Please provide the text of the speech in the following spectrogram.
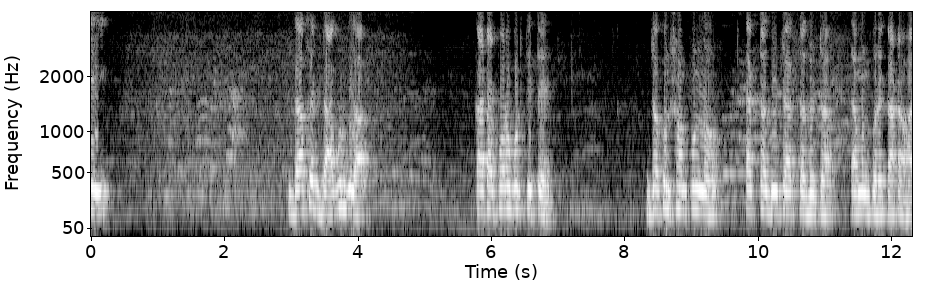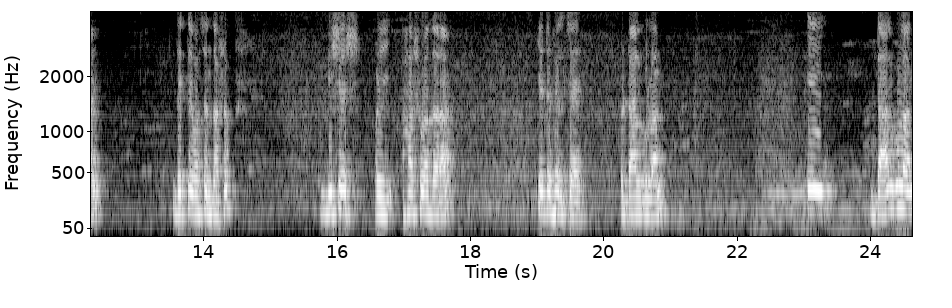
এই গাছের ডাগুরগুলা কাটার পরবর্তীতে যখন সম্পূর্ণ একটা, দুইটা একটা, দুইটা এমন করে কাটা হয়, দেখতে পাচ্ছেন দর্শক, বিশেষ ওই হাসুয়া দ্বারা কেটে ফেলছে ডালগুলান। এই ডালগুলান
